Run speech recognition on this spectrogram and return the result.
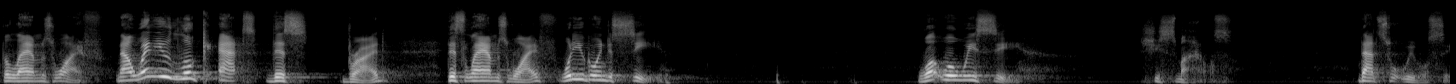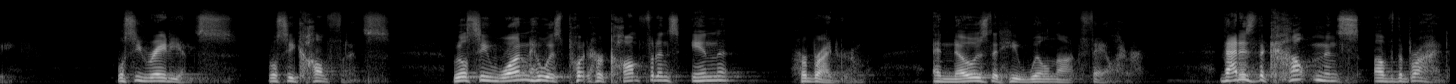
the Lamb's wife. Now, when you look at this bride, this lamb's wife, what are you going to see? What will we see? She smiles. That's what we will see. We'll see radiance. We'll see confidence. We'll see one who has put her confidence in her bridegroom and knows that he will not fail her. That is the countenance of the bride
